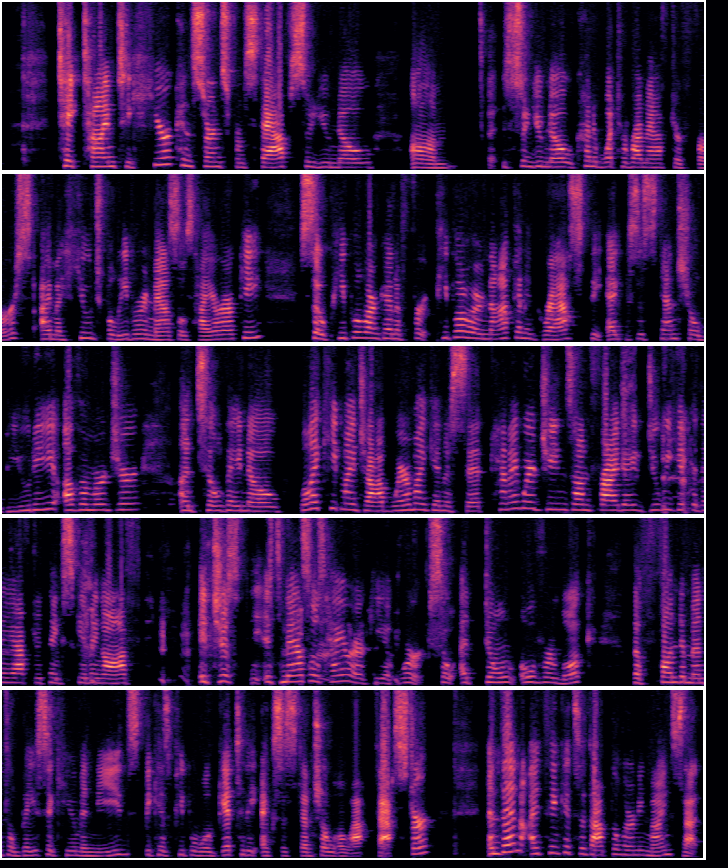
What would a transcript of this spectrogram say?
Take time to hear concerns from staff so you know um, so you know kind of what to run after first. I'm a huge believer in Maslow's hierarchy. So people are going to people are not going to grasp the existential beauty of a merger until they know, well, I keep my job. Where am I going to sit? Can I wear jeans on Friday? Do we get the day after Thanksgiving off? It just it's Maslow's hierarchy at work. So uh, don't overlook the fundamental basic human needs because people will get to the existential a lot faster and then I think it's adopt a learning mindset.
